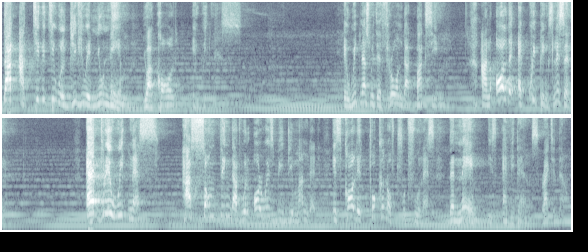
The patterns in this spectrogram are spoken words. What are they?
That activity will give you a new name. You are called a witness with a throne that backs him. And all the equippings listen. Every witness has something that will always be demanded. It's called a token of truthfulness. The name is evidence. Write it down.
